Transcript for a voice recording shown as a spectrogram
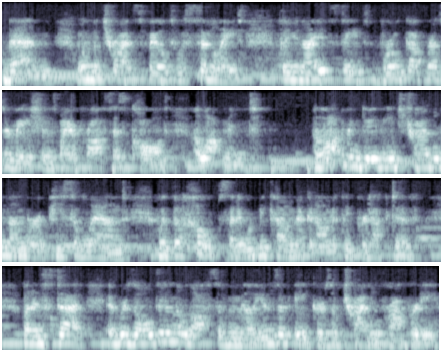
Then, when the tribes failed to assimilate, the United States broke up reservations by a process called allotment. Allotment gave each tribal member a piece of land with the hopes that it would become economically productive. But instead, it resulted in the loss of millions of acres of tribal property.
